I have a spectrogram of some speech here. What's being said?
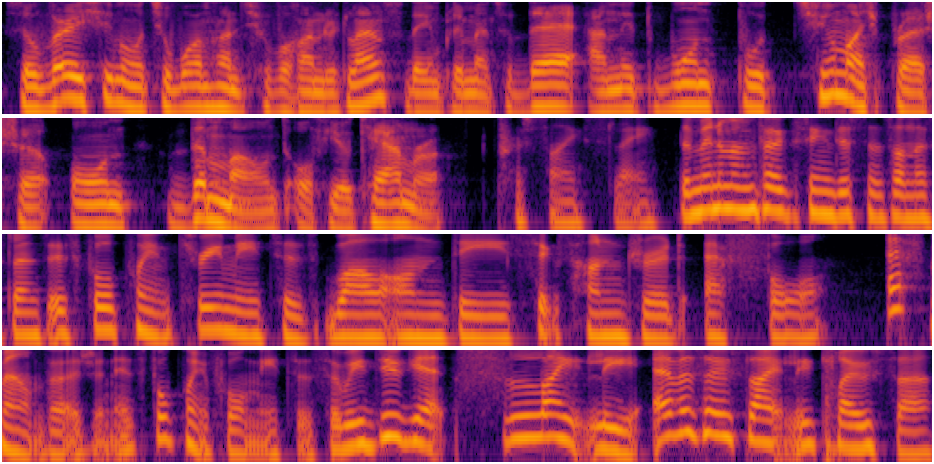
So very similar to 100 to 400 lens, they implemented there, and it won't put too much pressure on the mount of your camera. Precisely. The minimum focusing distance on this lens is 4.3 meters, while on the 600 f4 F mount version, it's 4.4 meters. So we do get slightly, ever so slightly closer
